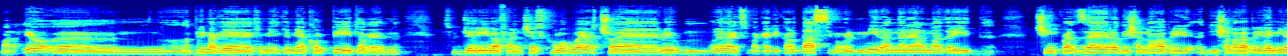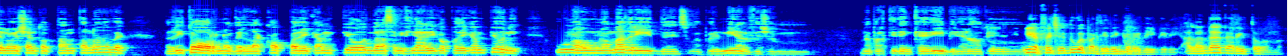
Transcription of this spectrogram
Guarda, io ehm, la prima che, che, mi, che, mi, ha colpito, che suggeriva Francesco Loguercio, è lui voleva insomma, che ricordassimo il Milan-Real Madrid 5-0, 19 aprile, 19 aprile 1989, ritorno della Coppa dei Campioni, della semifinale di Coppa dei Campioni, 1-1 a Madrid, insomma poi il Milan fece un, una partita incredibile. No? Tu... Milan fece due partite incredibili, all'andata e al ritorno.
